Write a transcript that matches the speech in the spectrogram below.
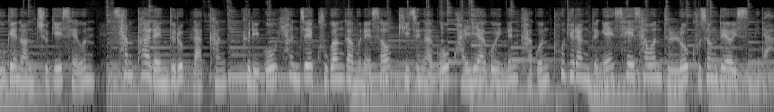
우겐 왕축이 세운 삼파 랜드룹 라캉 그리고 현재 국왕 가문에서 기증하고 관리하고 있는 가곤 포규랑 등의 새 사원들로 구성되어 있습니다.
